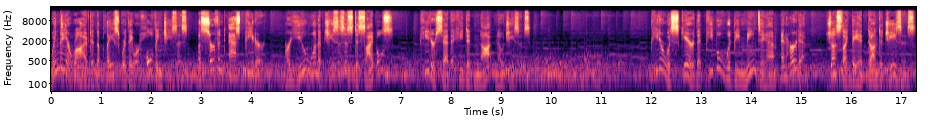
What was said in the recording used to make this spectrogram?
When they arrived at the place where they were holding Jesus, a servant asked Peter, Are you one of Jesus' disciples? Peter said that he did not know Jesus. Peter was scared that people would be mean to him and hurt him, just like they had done to Jesus.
